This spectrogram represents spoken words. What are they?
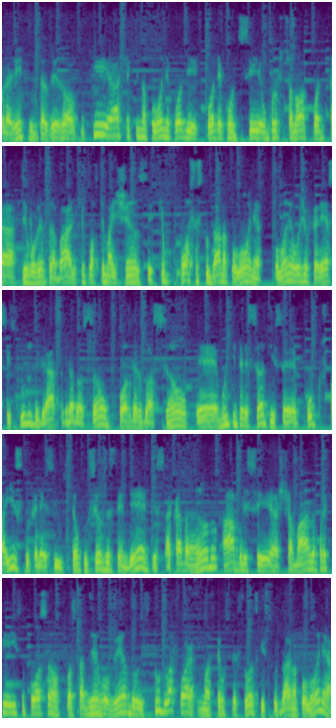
a gente muitas vezes, ó, o que acha que na Polônia pode, pode acontecer, um profissional pode estar tá desenvolvendo trabalho, que possa ter mais chance, que eu possa estudar na Polônia. A Polônia hoje oferece estudos de graça, graduação, pós-graduação. É muito interessante isso. É poucos países que oferecem isso. Então, para os seus descendentes, a cada ano abre-se a chamada para que isso possa, possa estar desenvolvendo estudo lá fora. Nós temos pessoas que estudaram na Polônia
